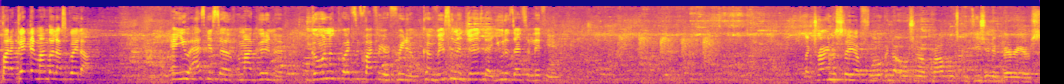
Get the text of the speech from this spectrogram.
"¿Para qué te mando a la escuela?" And you ask yourself, "Am I good enough?" Going to court to fight for your freedom, convincing the judge that you deserve to live here. Like trying to stay afloat in the ocean of problems, confusion, and barriers.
